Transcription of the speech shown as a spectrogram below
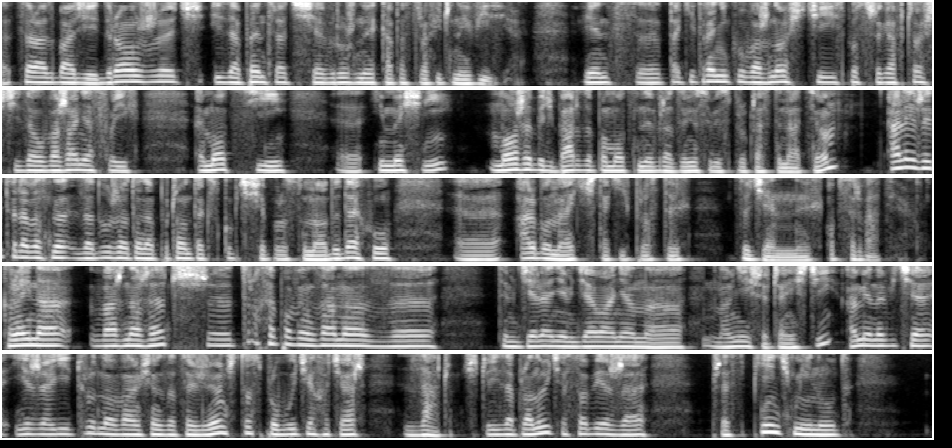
coraz bardziej drążyć i zapętlać się w różnych katastroficznych wizjach. Więc e, taki trening uważności i spostrzegawczości, zauważania swoich emocji e, i myśli może być bardzo pomocny w radzeniu sobie z prokrastynacją, ale jeżeli to dla Was za dużo, to na początek skupcie się po prostu na oddechu e, albo na jakichś takich prostych, codziennych obserwacjach. Kolejna ważna rzecz, e, trochę powiązana z tym dzieleniem działania na, na mniejsze części, a mianowicie, jeżeli trudno Wam się za coś wziąć, to spróbujcie chociaż zacząć. Czyli zaplanujcie sobie, że przez 5 minut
